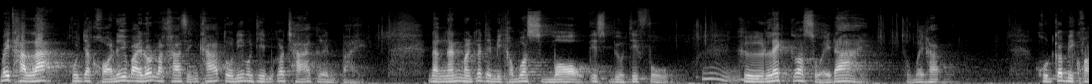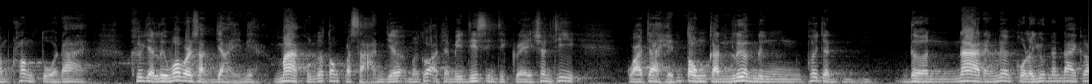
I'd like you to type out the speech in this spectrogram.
ไม่ทันละ คุณจะขอนโยบายลดราคาสินค้าตัวนี้บางทีมันก็ช้าเกินไป ดังนั้นมันก็จะมีคำว่า small is beautiful คือเล็กก็สวยได้ ถูกไหมครับ คุณก็มีความคล่องตัวได้ คืออย่าลืมว่าบริษัทใหญ่เนี่ยมากคุณก็ต้องประสานเยอะ มันก็อาจจะมี disintegration ที่กว่าจะเห็นตรงกันเรื่องหนึ่งเพื่อจะเดินหน้าในเรื่องกลยุทธ์นั้นได้ก็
